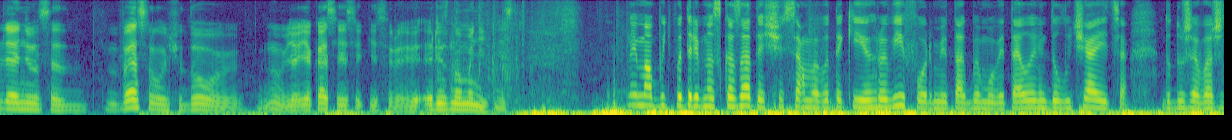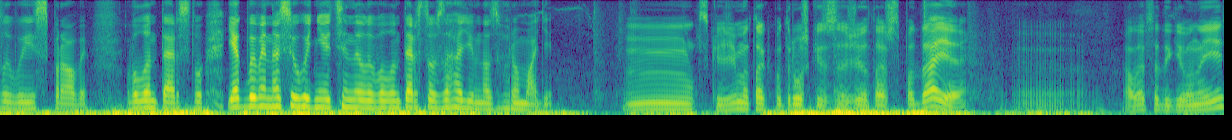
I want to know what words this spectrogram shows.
Для нього це весело, чудово. Ну, якась є якась різноманітність. Ну і, мабуть, потрібно сказати, що саме в такій ігровій формі, так би мовити, але він долучається до дуже важливої справи волонтерство. Як би ви на сьогодні оцінили волонтерство взагалі в нас в громаді? Скажімо так, потрошки ажіотаж спадає, е, але все-таки воно є.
